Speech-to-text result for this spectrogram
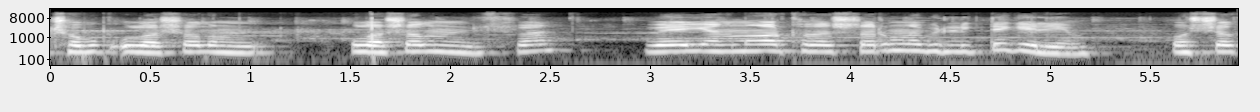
çabuk ulaşalım. Ulaşalım lütfen. Ve yanıma arkadaşlarımla birlikte geleyim. Hoşçakalın.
